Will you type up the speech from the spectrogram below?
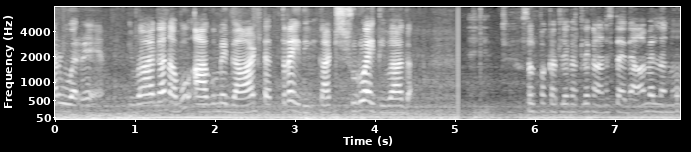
ಆರೂವರೆ. ಇವಾಗ ನಾವು ಆಗುಮೆ ಘಾಟ್ ಹತ್ರ ಇದೀವಿ. ಘಾಟ್ ಶುರು ಆಯ್ತು ಇವಾಗ. ಸ್ವಲ್ಪ ಕತ್ಲೆ ಕತ್ಲೆ ಕಾಣಿಸ್ತಾ ಇದೆ. ಆಮೇಲೆ ನಾನು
